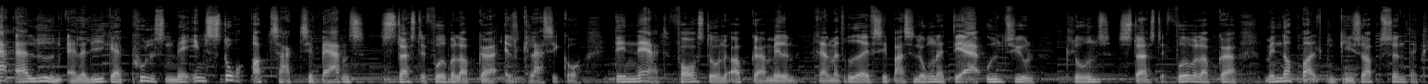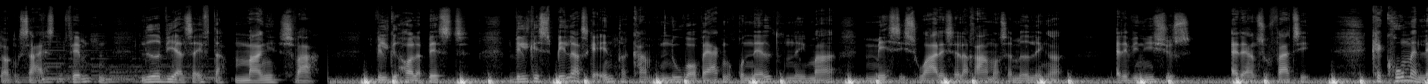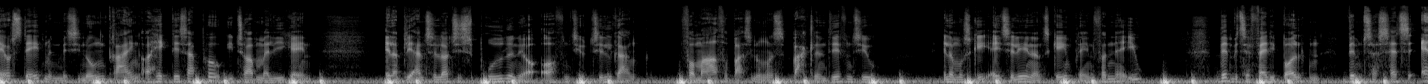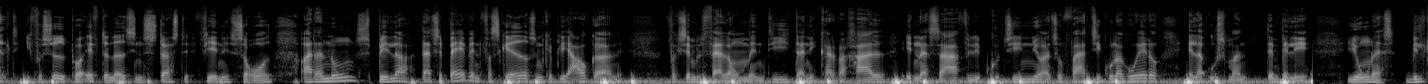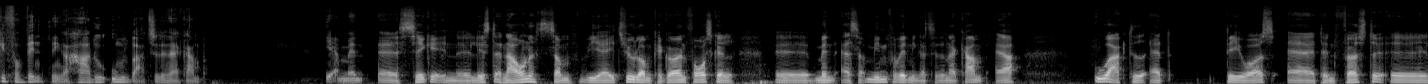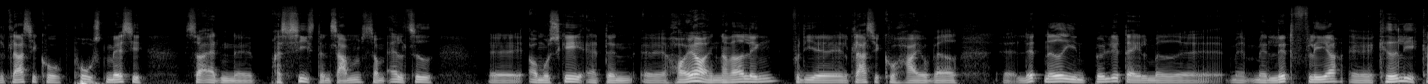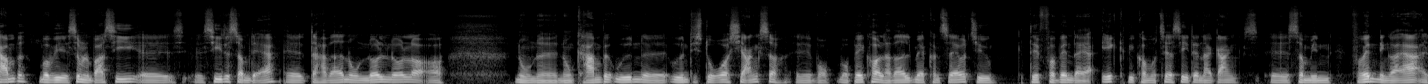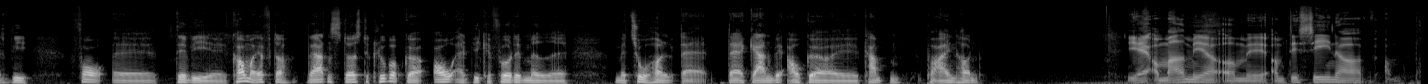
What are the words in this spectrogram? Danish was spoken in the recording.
Her er lyden af La Liga pulsen med en stor optakt til verdens største fodboldopgør El Clasico. Det er nært forestående opgør mellem Real Madrid og FC Barcelona. Det er uden tvivl klodens største fodboldopgør, men når bolden gives op søndag kl. 16.15, leder vi altså efter mange svar. Hvilket hold er bedst? Hvilke spillere skal ændre kampen nu, hvor hverken Ronaldo, Neymar, Messi, Suarez eller Ramos er med længere? Er det Vinicius? Er Ansu Fati? Kan Koeman lave et statement med sin unge dreng og hægte sig på i toppen af ligaen? Eller bliver Ancelotti's sprudlende og offensiv tilgang for meget for Barcelonas vaklende defensiv? Eller måske er italienernes gameplan for naiv? Hvem vil tage fat i bolden? Hvem tager satse alt i forsøget på at efterlade sin største fjende såret? Og er der nogen spillere, der er tilbagevendt fra skader, som kan blive afgørende? For eksempel Fallon Mendy, Dani Carvajal, Eden Hazard, Philippe Coutinho, Ansu Fati, Kun Agüero eller Usman Dembélé. Jonas, hvilke forventninger har du umiddelbart til den her kamp? Jamen, øh, sikke en øh, liste af navne, som vi er i tvivl om kan gøre en forskel. Øh, men altså, mine forventninger til den her kamp er, uagtet at det jo også er den første øh, El Clasico post-Messi, så er den øh, præcis den samme som altid. Øh, og måske er den øh, højere, end den har været længe, fordi øh, El Clasico har jo været øh, lidt nede i en bølgedal med, øh, med, med lidt flere øh, kedelige kampe, må vi simpelthen bare sige, øh, sige det som det er. Øh, der har været nogle 0-0'er og nogle, øh, nogle kampe uden, øh, uden de store chancer, øh, hvor, hvor begge hold har været lidt mere konservative. Det forventer jeg ikke, vi kommer til at se den her gang. Øh, så mine forventninger er, at vi får øh, det, vi øh, kommer efter, verdens største klubopgør, og at vi kan få det med, øh, med to hold, der, der gerne vil afgøre øh, kampen på egen hånd. Ja, og meget mere om, øh, om det senere,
